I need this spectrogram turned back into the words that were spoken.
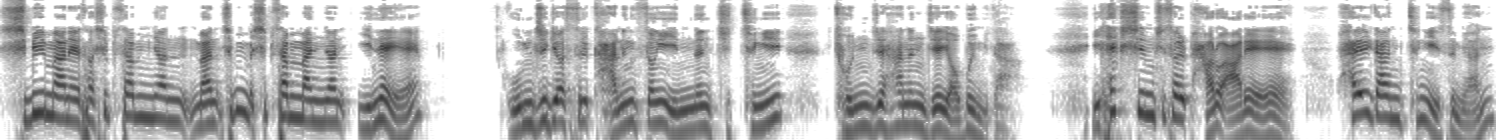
12만에서 13년만 13만 년 이내에 움직였을 가능성이 있는 지층이 존재하는지 여부입니다. 이 핵심 시설 바로 아래에 활단층이 있으면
